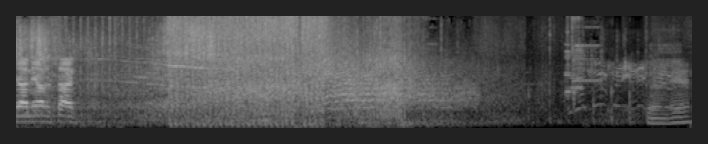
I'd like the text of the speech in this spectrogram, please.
Yeah, on the other side. In here.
